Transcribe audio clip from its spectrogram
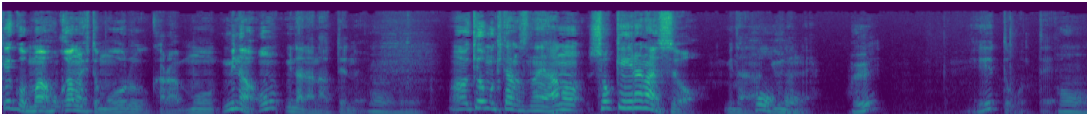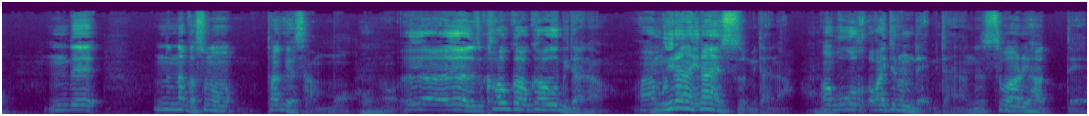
結構まあ他の人もおるから、もうみんな、おみたいななってんのよ。ああ、今日も来たんですね。あの、食券いらないですよ。みたいな。ほうほう。え？え？と思って。ほんで、なんかその、竹さんも、いやいや、買う買う買う、みたいな。あ、もういらないいらないっす、みたいな。あ、ここ空いてるんで、みたいな。で、座りはって。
